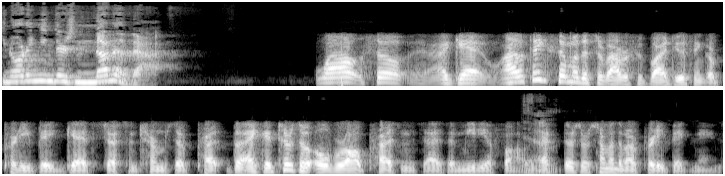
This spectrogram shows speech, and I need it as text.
You know what I mean? There's none of that. Well, so again, I think some of the Survivor people I do think are pretty big gets, just in terms of, pre- like in terms of overall presence as a media following. Yeah. those are some of them are pretty big names.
